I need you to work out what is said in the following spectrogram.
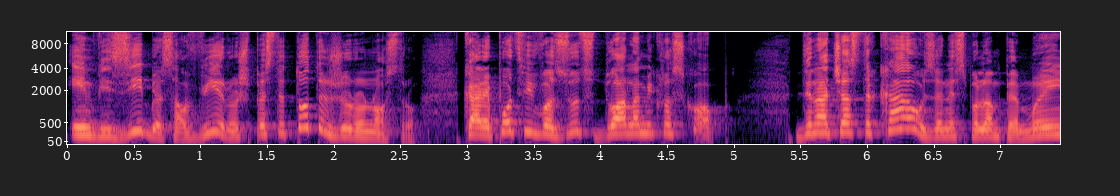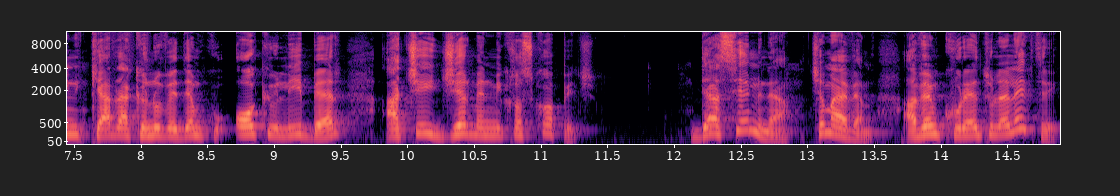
invizibili sau virus peste tot în jurul nostru, care pot fi văzuți doar la microscop. Din această cauză ne spălăm pe mâini, chiar dacă nu vedem cu ochiul liber acei germeni microscopici. De asemenea, ce mai avem? Avem curentul electric,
